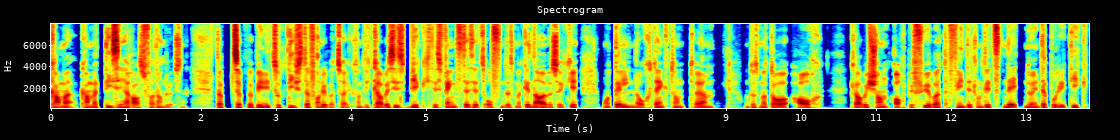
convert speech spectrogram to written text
kann man, kann man diese Herausforderung lösen. Da, da, bin ich zutiefst davon überzeugt. Und ich glaube, es ist wirklich, das Fenster ist jetzt offen, dass man genau über solche Modelle nachdenkt und, ähm, und dass man da auch glaube ich, schon auch Befürworter findet und jetzt nicht nur in der Politik,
